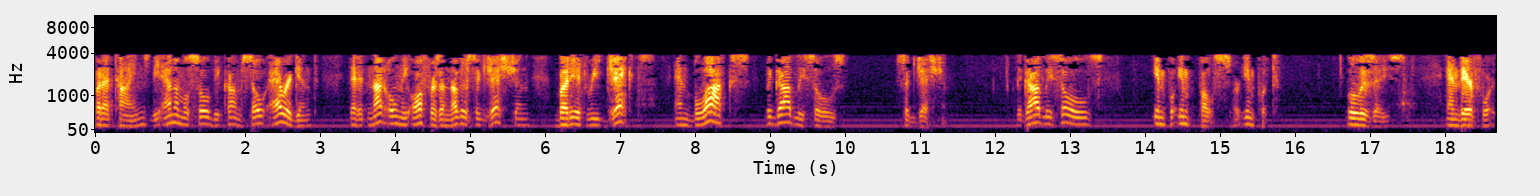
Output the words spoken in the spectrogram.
But at times, the animal soul becomes so arrogant that it not only offers another suggestion, but it rejects and blocks the godly soul's suggestion. The godly soul's imp- impulse or input, ulizes. And therefore,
